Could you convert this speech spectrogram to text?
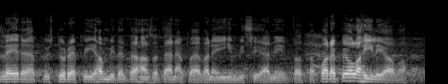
lehdellä pystyy repiä ihan miten tahansa tänä päivänä ihmisiä, niin tota, parempi olla hiljaa vaan.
